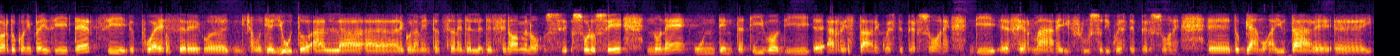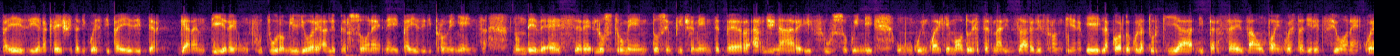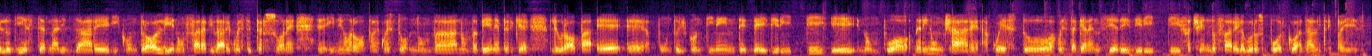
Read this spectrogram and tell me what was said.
l'accordo con i paesi terzi può essere eh, diciamo, di aiuto alla uh, regolamentazione del, del fenomeno se, solo se non è un tentativo di eh, arrestare queste persone, di eh, fermare il flusso di queste persone. Eh, dobbiamo aiutare eh, i paesi e la crescita di questi paesi per garantire un futuro migliore alle persone nei paesi di provenienza, non deve essere lo strumento semplicemente per arginare il flusso, quindi in qualche modo esternalizzare le frontiere. E l'accordo con la Turchia di per sé va un po' in questa direzione, quello di esternalizzare i controlli e non far arrivare queste persone eh, in Europa. Questo non va, non va, bene perché l'Europa è eh, appunto il continente dei diritti e non può rinunciare a, questo, a questa garanzia dei diritti facendo fare lavoro sporco ad altri paesi.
